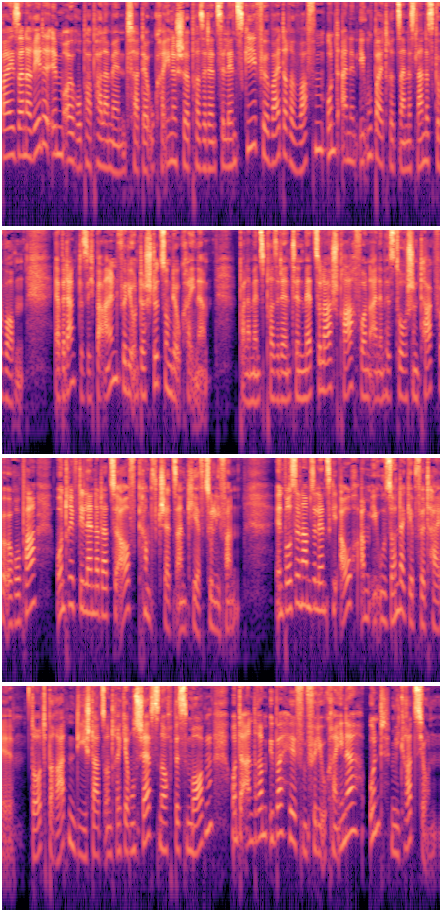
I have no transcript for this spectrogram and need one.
Bei seiner Rede im Europaparlament hat der ukrainische Präsident Zelensky für weitere Waffen und einen EU-Beitritt seines Landes geworben. Er bedankte sich bei allen für die Unterstützung der Ukraine. Parlamentspräsidentin Metzola sprach von einem historischen Tag für Europa und rief die Länder dazu auf, Kampfjets an Kiew zu liefern. In Brüssel nahm Zelensky auch am EU-Sondergipfel teil. Dort beraten die Staats- und Regierungschefs noch bis morgen unter anderem über Hilfen für die Ukraine und Migration.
